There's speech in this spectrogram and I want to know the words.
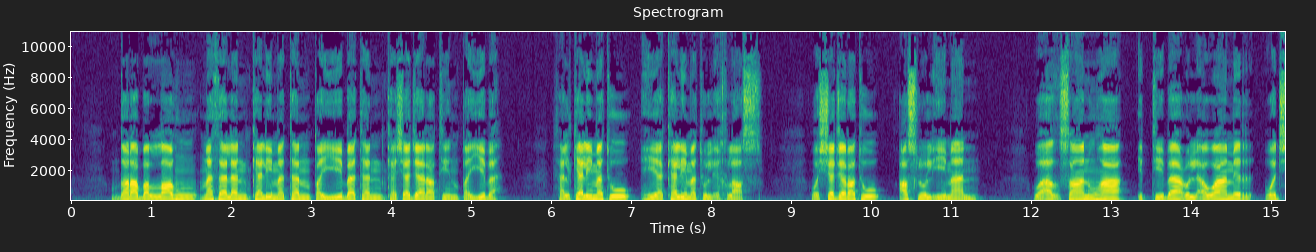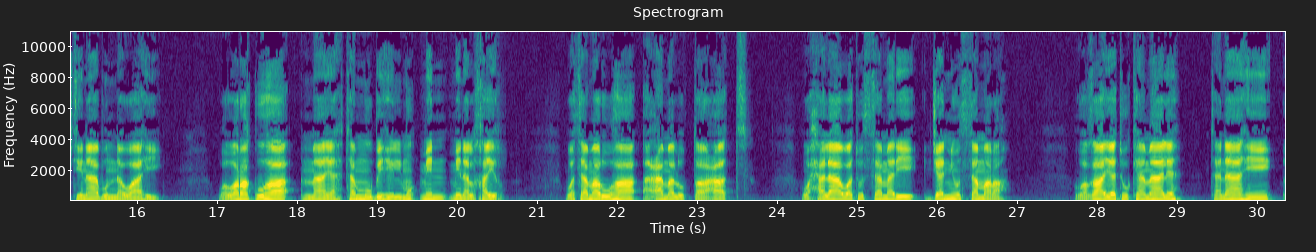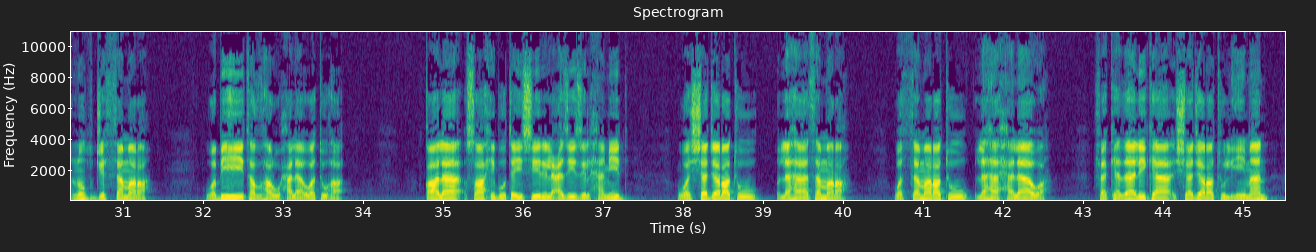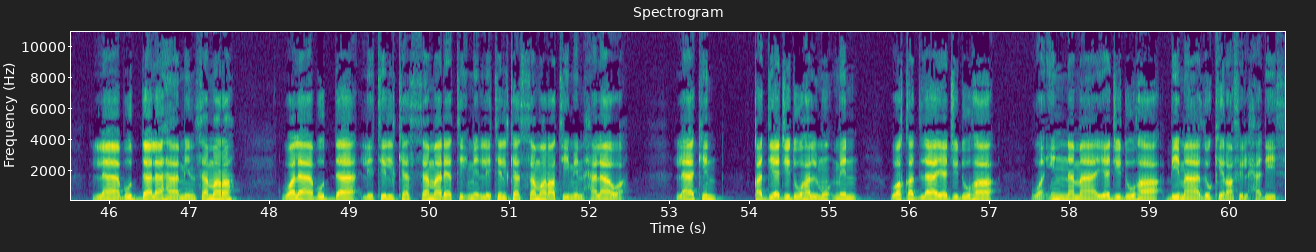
ضرب الله مثلا كلمة طيبة كشجرة طيبة فالكلمة هي كلمة الإخلاص والشجرة أصل الإيمان. وأغصانها اتباع الأوامر واجتناب النواهي وورقها ما يهتم به المؤمن من الخير وثمرها عمل الطاعات وحلاوة الثمر جني الثمرة وغاية كماله تناهي نضج الثمرة وبه تظهر حلاوتها. قال صاحب تيسير العزيز الحميد والشجرة لها ثمرة. والثمرة لها حلاوة فكذلك شجرة الإيمان لا بد لها من ثمرة ولا بد لتلك الثمرة من لتلك الثمرة من حلاوة لكن قد يجدها المؤمن وقد لا يجدها وإنما يجدها بما ذكر في الحديث.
